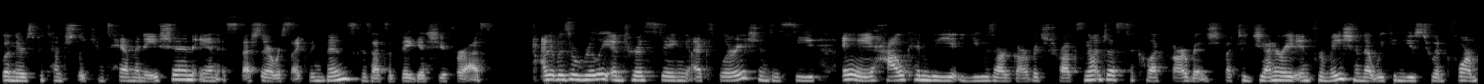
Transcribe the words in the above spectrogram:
when there's potentially contamination in especially our recycling bins, because that's a big issue for us. And it was a really interesting exploration to see A, how can we use our garbage trucks, not just to collect garbage, but to generate information that we can use to inform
